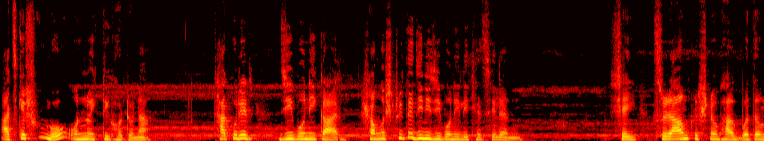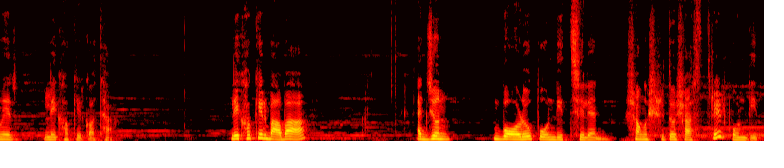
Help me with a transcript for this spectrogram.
আজকে শুনব অন্য একটি ঘটনা। ঠাকুরের জীবনীকার, সংস্কৃতে যিনি জীবনী লিখেছিলেন, সেই শ্রীরামকৃষ্ণ ভাগবতমের লেখকের কথা। লেখকের বাবা একজন বড় পণ্ডিত ছিলেন, সংস্কৃত শাস্ত্রের পণ্ডিত।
